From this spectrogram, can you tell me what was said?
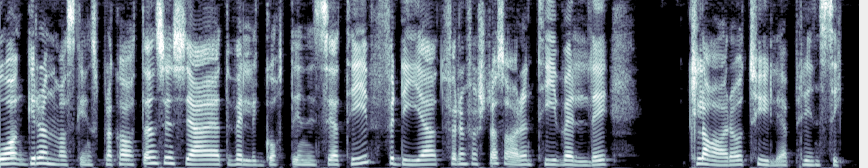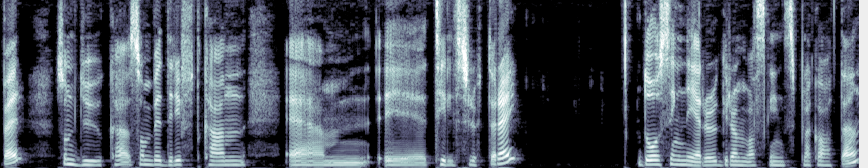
Og Grønnvaskingsplakaten syns jeg er et veldig godt initiativ, fordi at for den første så har den ti veldig klare og tydelige prinsipper som du kan, som bedrift kan eh, tilslutte deg. Da signerer du grønnvaskingsplakaten.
